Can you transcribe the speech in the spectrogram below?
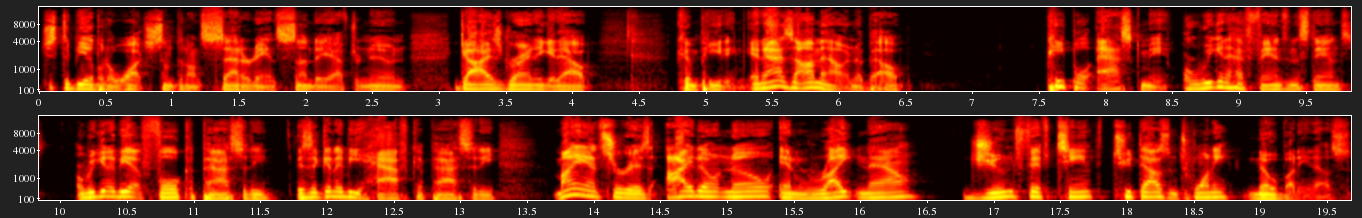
just to be able to watch something on Saturday and Sunday afternoon, guys grinding it out, competing. And as I'm out and about, people ask me, Are we going to have fans in the stands? Are we going to be at full capacity? Is it going to be half capacity? My answer is I don't know. And right now, June 15th, 2020, nobody knows.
